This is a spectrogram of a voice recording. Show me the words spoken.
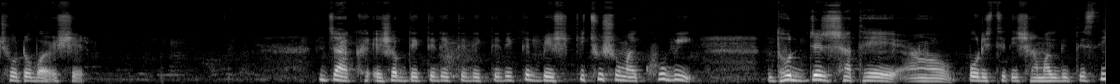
ছোট বয়সের। যাক, এসব দেখতে দেখতে দেখতে দেখতে বেশ কিছু সময় খুবই ধৈর্যের সাথে পরিস্থিতি সামাল দিতেছি।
